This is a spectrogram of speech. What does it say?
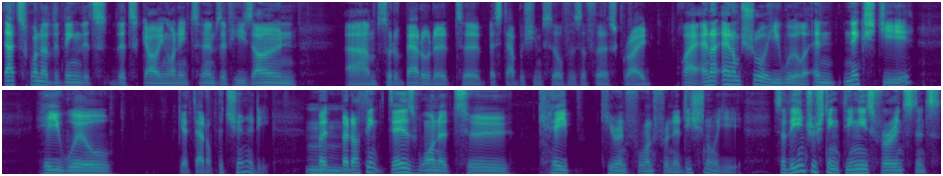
that's one of the things that's that's going on in terms of his own um, sort of battle to to establish himself as a first grade player, and I, and I'm sure he will. And next year, he will get that opportunity. But Mm. but I think Des wanted to keep Kieran Foran for an additional year. So the interesting thing is, for instance,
